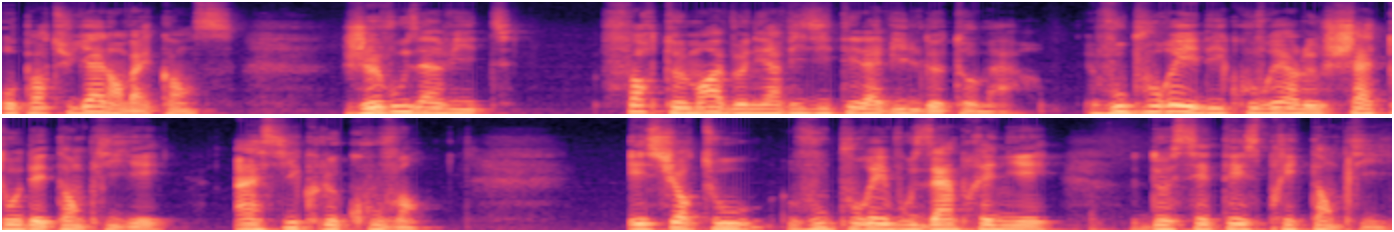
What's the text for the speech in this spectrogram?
au Portugal en vacances, je vous invite fortement à venir visiter la ville de Tomar. Vous pourrez y découvrir le château des Templiers ainsi que le couvent. Et surtout, vous pourrez vous imprégner de cet esprit templier.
